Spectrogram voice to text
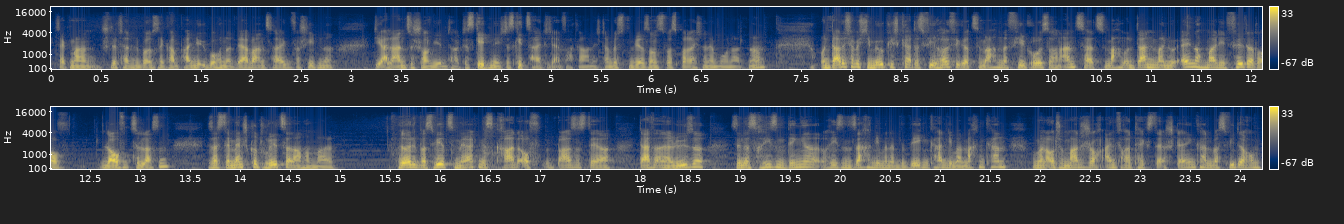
ich sag mal, im Schnitt hatten bei uns eine Kampagne über 100 Werbeanzeigen, verschiedene, die alle anzuschauen jeden Tag. Das geht nicht, das geht zeitlich einfach gar nicht. Da müssten wir sonst was berechnen im Monat. Ne? Und dadurch habe ich die Möglichkeit, das viel häufiger zu machen, eine viel größeren Anzahl zu machen und dann manuell nochmal den Filter drauf laufen zu lassen. Das heißt, der Mensch kontrolliert es danach nochmal. Bedeutet, was wir jetzt merken, ist gerade auf Basis der Datenanalyse, sind das Riesendinge, Riesensachen, die man dann bewegen kann, die man machen kann, wo man automatisch auch einfache Texte erstellen kann, was wiederum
